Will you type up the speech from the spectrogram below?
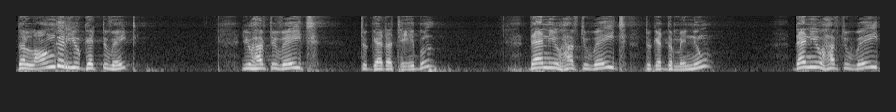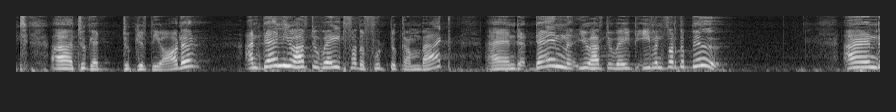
the longer you get to wait? You have to wait to get a table. Then you have to wait to get the menu. Then you have to wait uh, to, get, to give the order. And then you have to wait for the food to come back. And then you have to wait even for the bill. And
